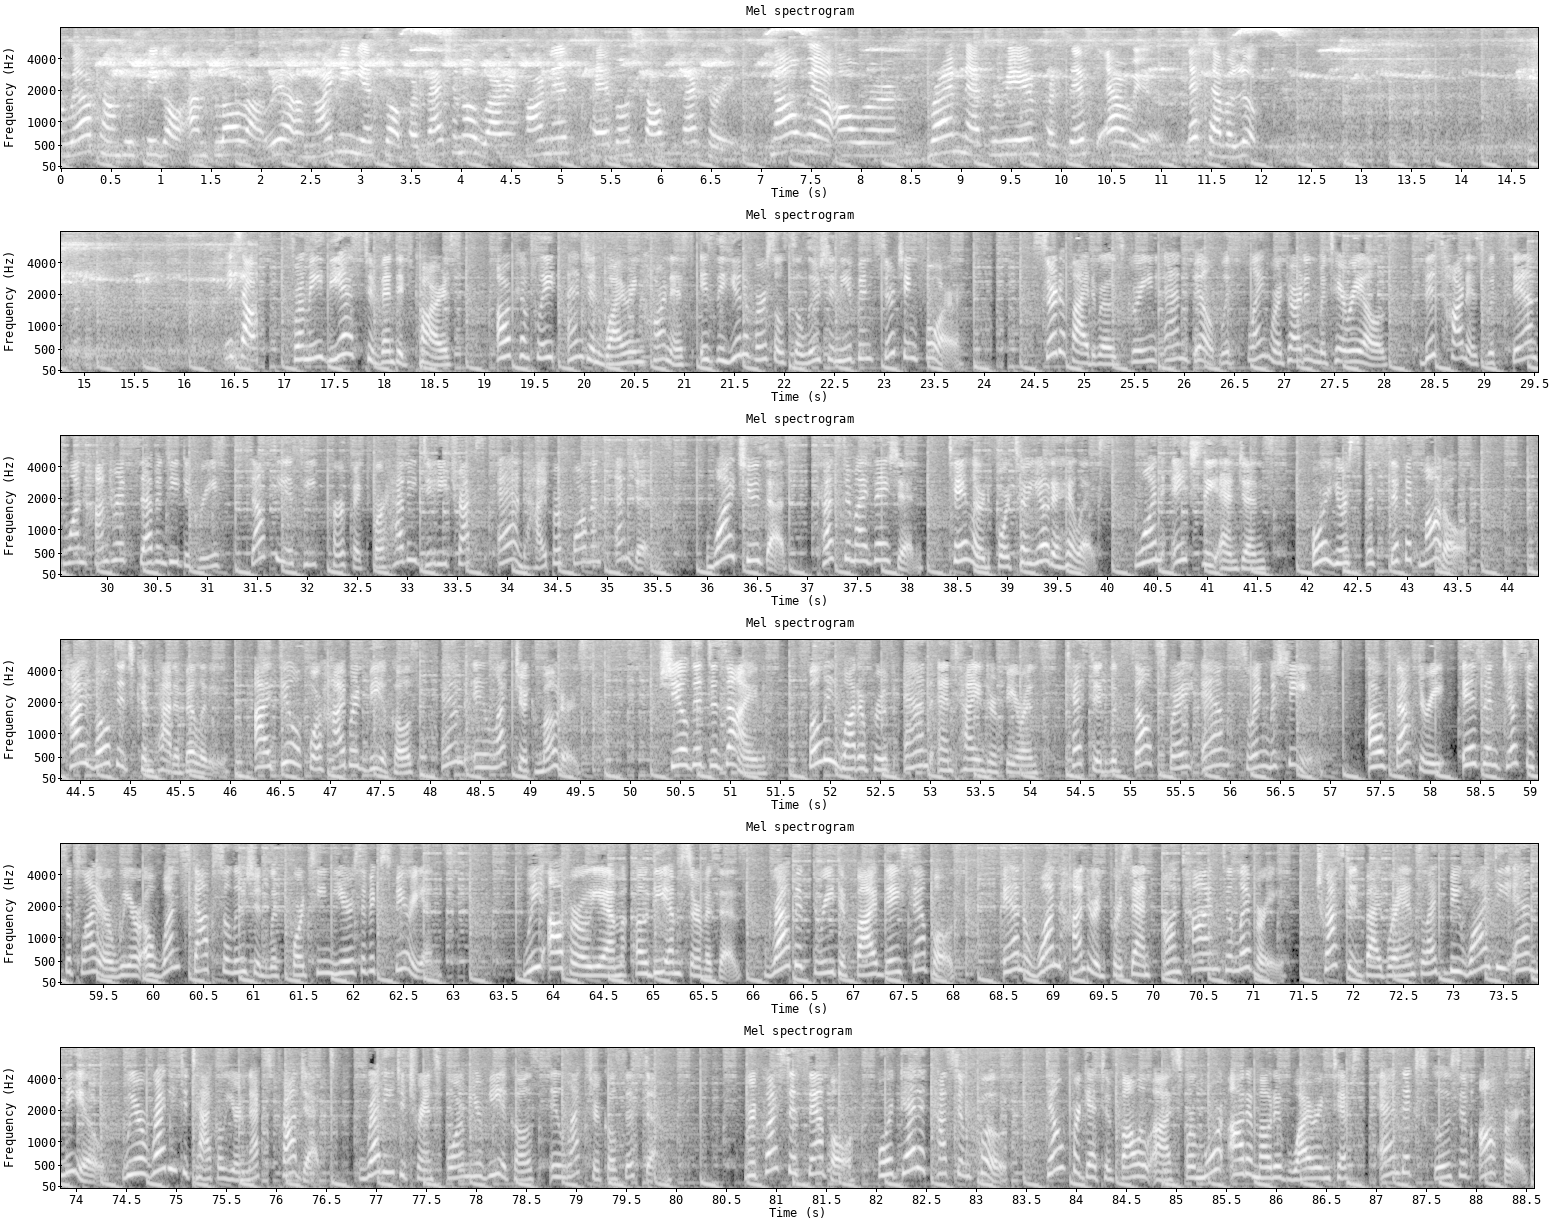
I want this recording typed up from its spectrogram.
and welcome to SIGOR. I'm Flora. We are a 19 years old professional wiring harness cable sales factory. Now we are our brand material process area. Let's have a look. From EVS to vintage cars, our complete engine wiring harness is the universal solution you've been searching for. Certified RoHS green and built with flame retardant materials, this harness withstands 170 degrees Celsius heat perfect for heavy duty trucks and high performance engines. Why choose us? Customization, tailored for Toyota Hilux, 1HZ engines, or your specific model. High voltage compatibility, ideal for hybrid vehicles and electric motors. Shielded design, fully waterproof and anti-interference, tested with salt spray and swing machines. Our factory isn't just a supplier, we are a one-stop solution with 14 years of experience. We offer OEM ODM services, rapid 3 to 5 day samples, and 100% on time delivery. Trusted by brands like BYD and NIO, we are ready to tackle your next project, ready to transform your vehicle's electrical system. Request a sample or get a custom quote. Don't forget to follow us for more automotive wiring tips and exclusive offers.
